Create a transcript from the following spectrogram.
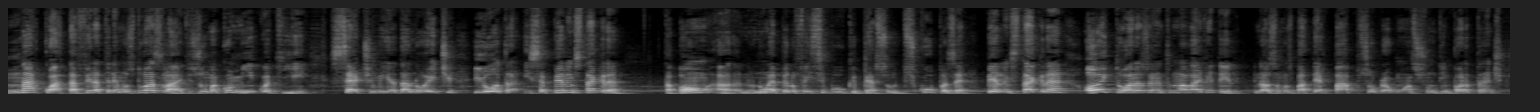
na quarta-feira teremos duas lives. Uma comigo aqui, sete e meia da noite, e outra, isso é pelo Instagram tá bom? Ah, não é pelo Facebook, peço desculpas, é pelo Instagram. Oito horas eu entro na live dele e nós vamos bater papo sobre algum assunto importante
